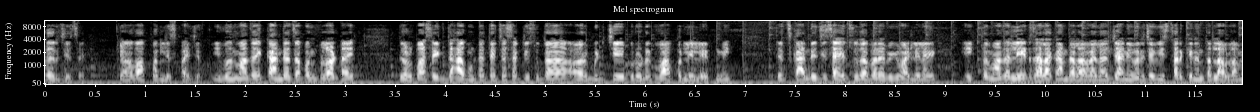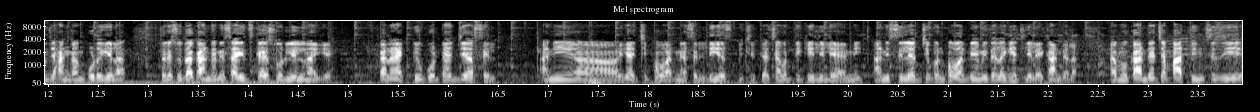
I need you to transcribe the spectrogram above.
गरजेचं आहे. किंवा वापरलेच पाहिजेत. इव्हन माझा एक कांद्याचा पण प्लॉट आहे. जवळपास एक दहा गुंठ. त्याच्यासाठी सुद्धा ऑर्बिटचे प्रोडक्ट वापरलेले आहेत मी. त्याच कांद्याची साईज सुद्धा बऱ्यापैकी वाढलेली आहे. एक तर माझा लेट झाला कांदा लावायला. जानेवारीच्या वीस तारखेनंतर लावला. म्हणजे हंगाम पुढे गेला. तरी सुद्धा कांद्याने साईज काही सोडलेली नाहीये. कारण ऍक्टिव्ह पोटॅश जे असेल आणि ह्याची फवारणी असेल डीएसपीची त्याच्यावरती केलेली आहे मी. आणि सिलॅबची पण फवारणी आम्ही त्याला घेतलेली आहे कांद्याला. त्यामुळे कांद्याच्या पातींची जी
